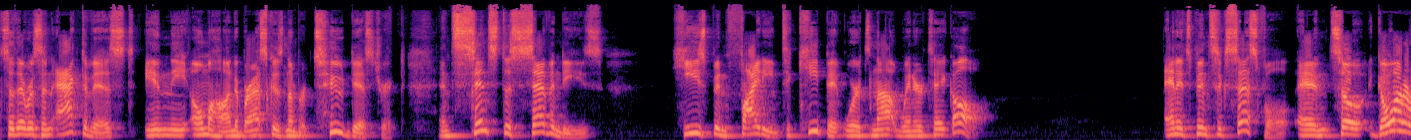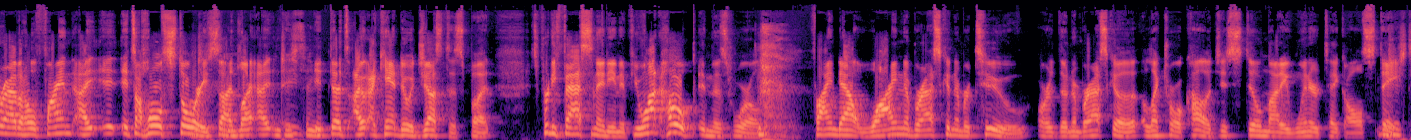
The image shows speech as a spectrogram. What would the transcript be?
So there was an activist in the Omaha, Nebraska's number two district. And since the 70s, he's been fighting to keep it where it's not winner take all. And it's been successful. And so go on a rabbit hole, find I, it, it's a whole story. So I'd like, I, it does, I, I can't do it justice, but it's pretty fascinating. If you want hope in this world, find out why Nebraska number two or the Nebraska Electoral College is still not a winner take all state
